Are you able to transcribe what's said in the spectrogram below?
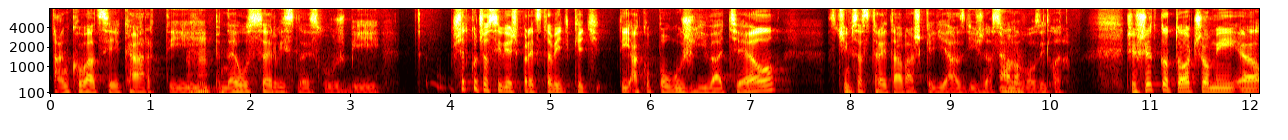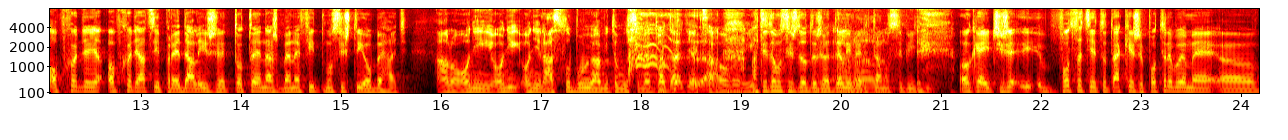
tankovacie karty, uh-huh. pneuservisné služby, všetko, čo si vieš predstaviť, keď ty ako používateľ, s čím sa stretávaš, keď jazdíš na svojom vozidle. Čiže všetko to, čo mi e, obchode, obchodiaci predali, že toto je náš benefit, musíš ty obehať. Áno, oni, oni, oni nasľubujú a my to musíme dodať, jak sa hovorí. A ty to musíš dodržať, delivery tam musí byť. OK, čiže v podstate je to také, že potrebujeme, uh,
